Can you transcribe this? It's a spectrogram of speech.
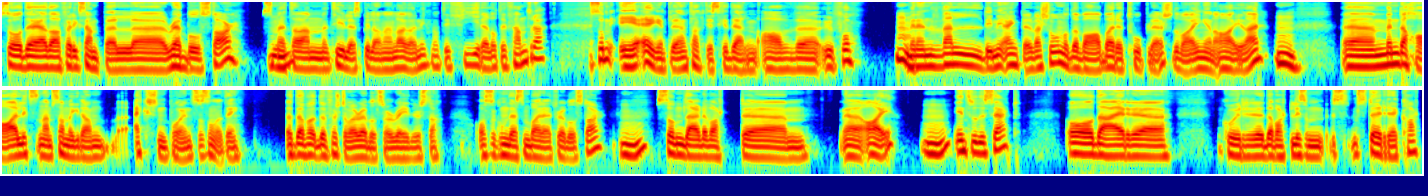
Så det er da for eksempel uh, Rebel Star, som mm. er et av de tidligere spillene han laga i 1984 eller 85, tror jeg. Som er egentlig den taktiske delen av uh, ufo. Mm. Men en veldig mye enklere versjon, og det var bare to players, så det var ingen AI der. Mm. Uh, men det har litt sånn de samme action points og sånne ting. Det, var, det første var Rebel Star Raiders, da. Og så kom det som bare het Rebel Star, Mm. som der det ble eh, AI Mm. introdusert. Og der uh, hvor det ble liksom større kart,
